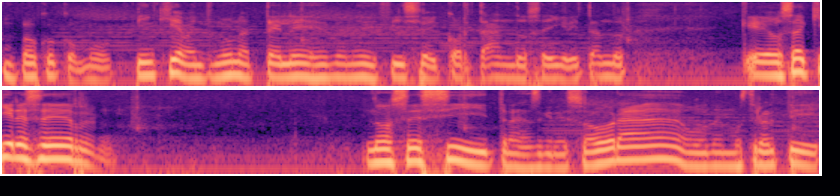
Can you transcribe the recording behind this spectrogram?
un poco como Pinky aventando una tele de un edificio y cortándose y gritando. Que, o sea, quiere ser, no sé si transgresora o demostrarte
